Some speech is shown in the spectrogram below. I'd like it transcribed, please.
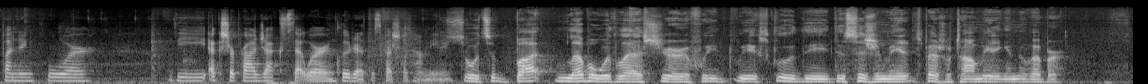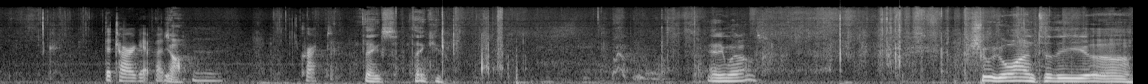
funding for the extra projects that were included at the special town meeting. So it's about level with last year if we, we exclude the decision made at special town meeting in November. The target budget. Yeah. Mhm. Correct. Thanks, thank you. Anyone else? Should we go on to the uh,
